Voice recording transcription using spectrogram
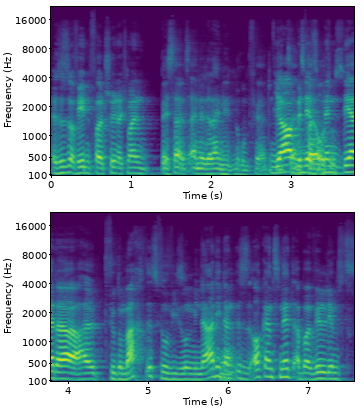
es ist auf jeden Fall schön. Ich meine, Besser als einer, der allein hinten rumfährt. Ja, wenn der, wenn der da halt für gemacht ist, so wie so ein Minardi, dann Ja. ist es auch ganz nett, aber Williams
